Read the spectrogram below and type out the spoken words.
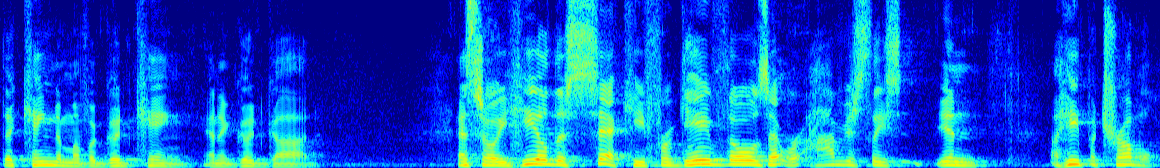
the kingdom of a good king and a good God. And so he healed the sick. He forgave those that were obviously in a heap of trouble.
